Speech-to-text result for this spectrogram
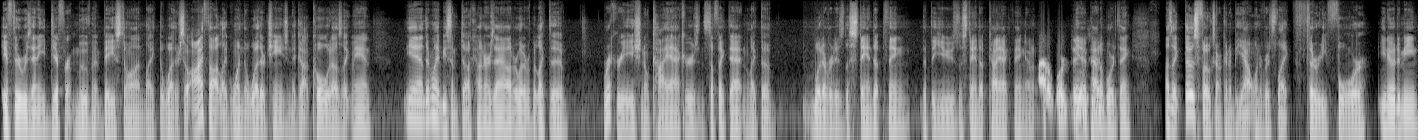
if there was any different movement based on like the weather. So I thought like when the weather changed and it got cold, I was like, man, yeah, there might be some duck hunters out or whatever, but like the recreational kayakers and stuff like that and like the whatever it is, the stand up thing that they use, the stand up kayak thing. I don't, paddleboard thing. Yeah, paddleboard thing. I was like, those folks aren't going to be out whenever it's like 34. You know what I mean?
